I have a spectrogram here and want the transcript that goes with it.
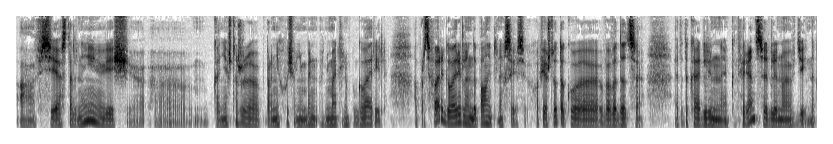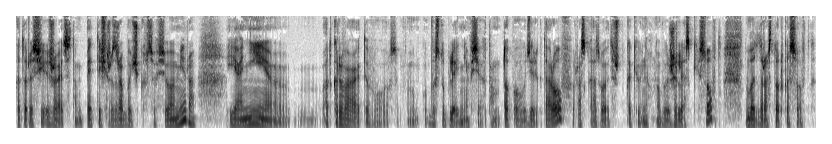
А все остальные вещи, э, конечно же, про них очень внимательно поговорили. А про Safari говорили на дополнительных сессиях. Вообще, что такое ВВДЦ? Это такая длинная конференция длиной в день, на которой съезжается там 5000 разработчиков со всего мира, и они открывают его выступления всех там топовых директоров, рассказывают, что какие у них новые железки и софт. Ну, в этот раз только софт.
